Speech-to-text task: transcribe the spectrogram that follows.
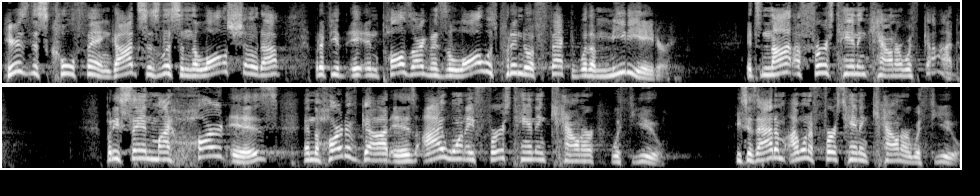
Here's this cool thing. God says, listen, the law showed up, but if you, in Paul's argument, is the law was put into effect with a mediator. It's not a first-hand encounter with God. But he's saying, My heart is, and the heart of God is, I want a first hand encounter with you. He says, Adam, I want a first hand encounter with you.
